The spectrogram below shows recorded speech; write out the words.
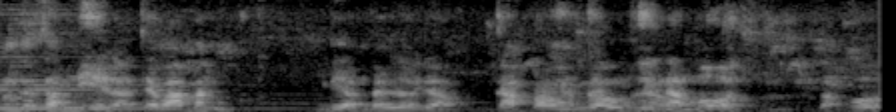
มันจซ้ำนี่แหละแต่ว่ามันเลี่ยนไปเลยเดี๋ยวกลับมาเก่าขึ้นนำโมดบักโก็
